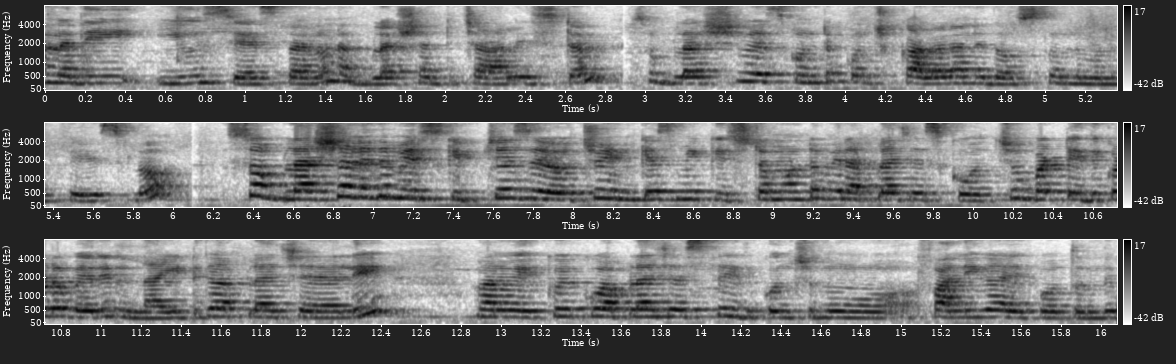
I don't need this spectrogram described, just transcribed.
అనేది యూజ్ చేస్తాను. నాకు బ్లష్ అంటే చాలా ఇష్టం. సో బ్లష్ వేసుకుంటే కొంచెం కలర్ అనేది వస్తుంది మన ఫేస్లో. సో బ్లష్ అనేది మీరు స్కిప్ చేసేయచ్చు. ఇన్ కేస్ మీకు ఇష్టం ఉంటే మీరు అప్లై చేసుకోవచ్చు. బట్ ఇది కూడా వెరీ లైట్గా అప్లై చేయాలి. మనం ఎక్కువ ఎక్కువ అప్లై చేస్తే ఇది కొంచెము ఫనీగా అయిపోతుంది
